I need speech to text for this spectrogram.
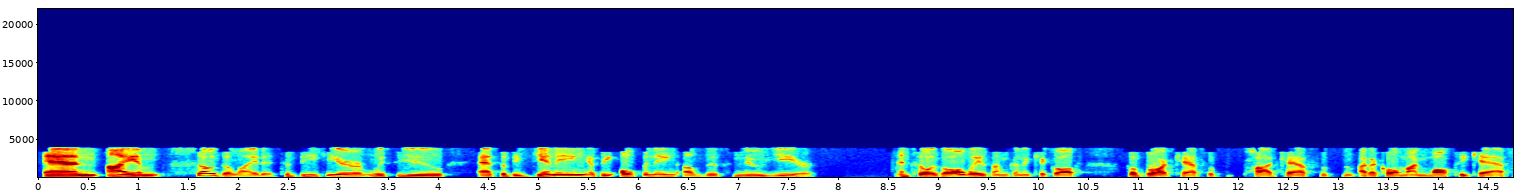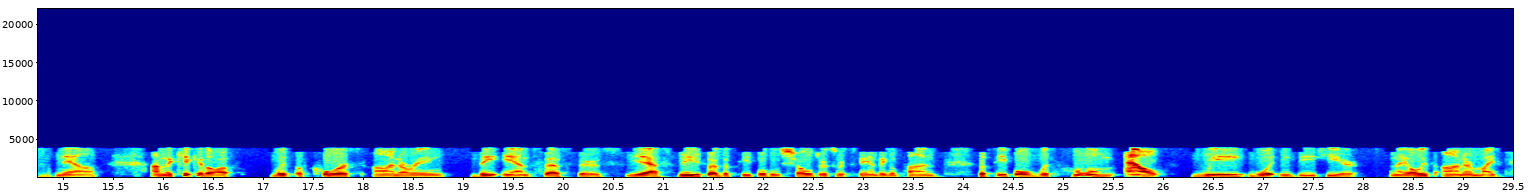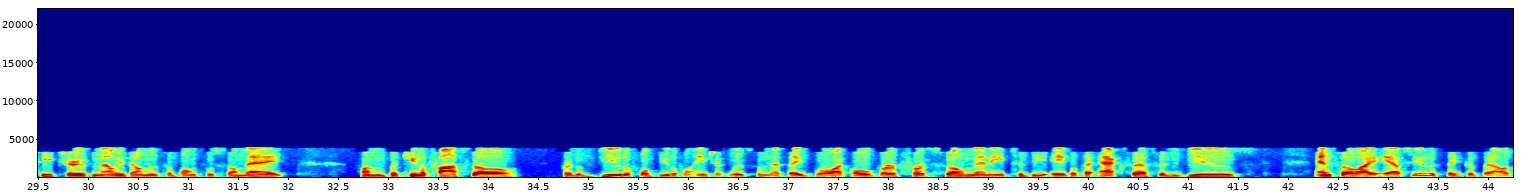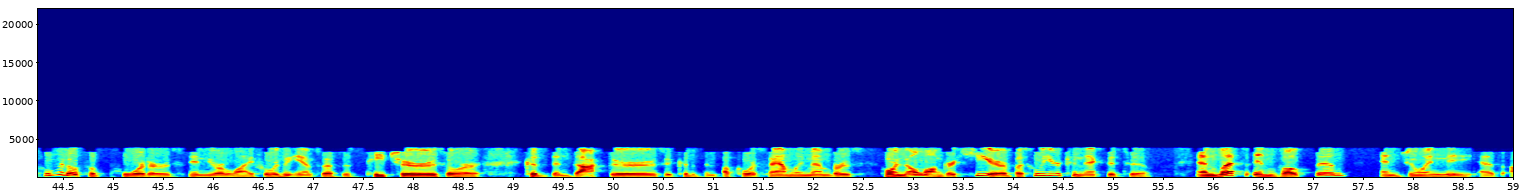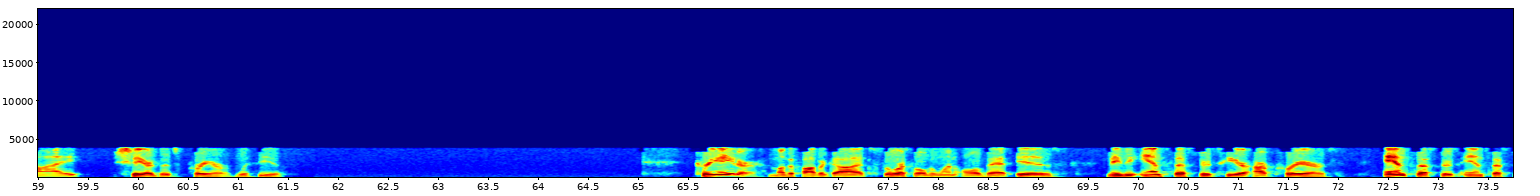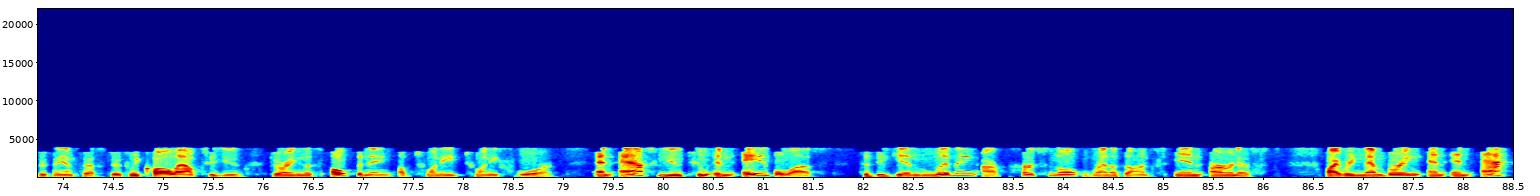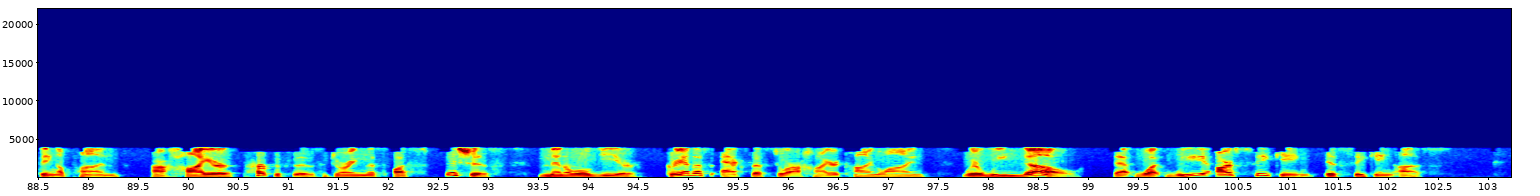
And I am so delighted to be here with you at the beginning, at the opening of this new year. And so as always, I'm going to kick off the broadcast the podcast, what I call my multicast now. I'm going to kick it off with, of course, honoring the ancestors. Yes, these are the people whose shoulders we're standing upon, the people with whom out we wouldn't be here. And I always honor my teachers, Malidoma and Sobonfu Somé from Burkina Faso, for the beautiful, beautiful ancient wisdom that they brought over for so many to be able to access and use And so I ask you to think about who are those supporters in your life? Who are the ancestors, teachers, or could have been doctors. It could have been, of course, family members who are no longer here, but who you're connected to. And let's invoke them and join me as I share this prayer with you. Creator, Mother, Father, God, Source, all the one, all that is, may the ancestors hear our prayers. Ancestors, ancestors, ancestors, we call out to you during this opening of 2024 and ask you to enable us to begin living our personal renaissance in earnest by remembering and enacting upon our higher purposes during this auspicious mineral year. Grant us access to our higher timeline where we know that what we are seeking is seeking us.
